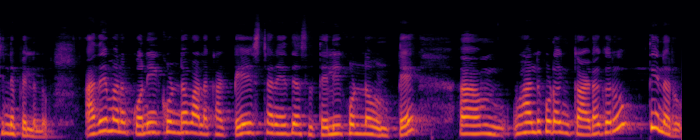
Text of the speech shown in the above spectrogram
చిన్నపిల్లలు అదే మనం కొనియకుండా వాళ్ళకి ఆ టేస్ట్ అనేది అసలు తెలియకుండా ఉంటే వాళ్ళు కూడా ఇంకా అడగరు తినరు.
